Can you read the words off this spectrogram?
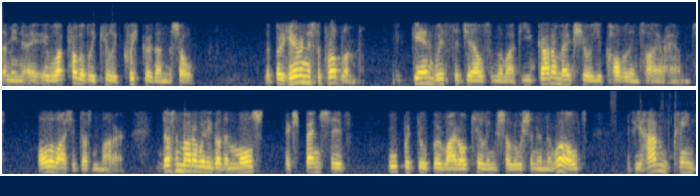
I mean, it will probably kill it quicker than the soap. But herein is the problem again with the gels and the wipe, you got to make sure you cover the entire hand. Otherwise, it doesn't matter. It doesn't matter whether you've got the most expensive, super duper viral killing solution in the world. If you haven't cleaned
